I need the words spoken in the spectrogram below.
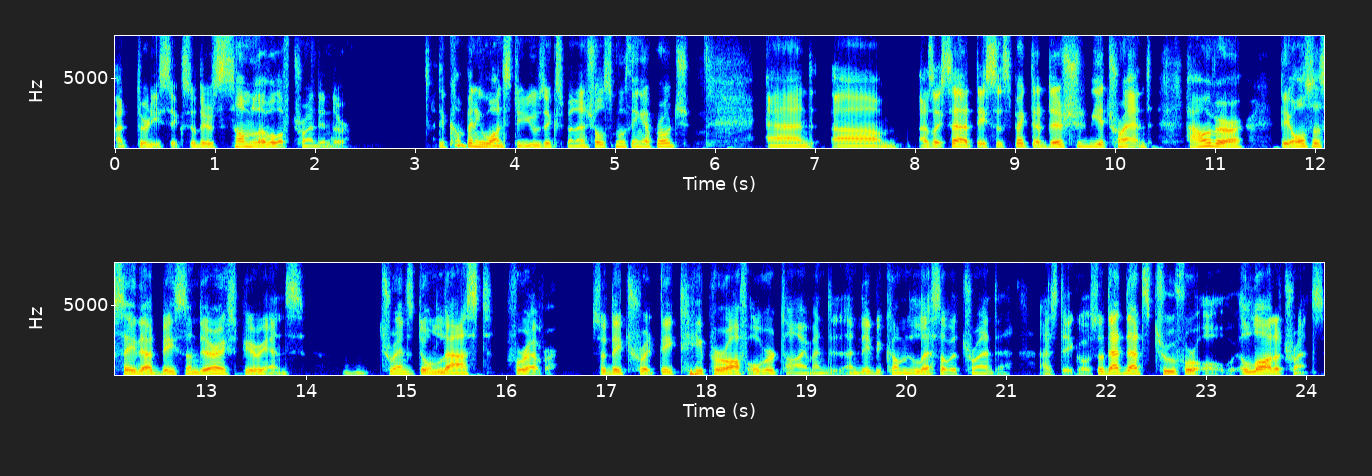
at 36. So there's some level of trend in there. The company wants to use exponential smoothing approach. And um, as I said, they suspect that there should be a trend. However, they also say that based on their experience, trends don't last forever. So they they taper off over time and and they become less of a trend as they go. So that that's true for all, a lot of trends.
